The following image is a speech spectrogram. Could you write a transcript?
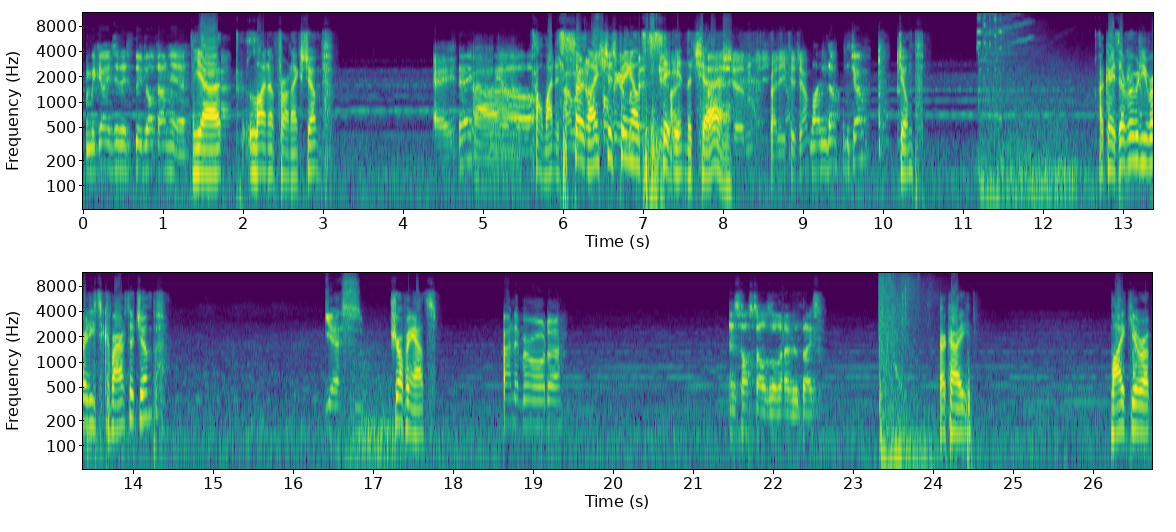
Can we go into this blue dot down here? Yeah, line up for our next jump. Okay. Okay, Uh, Oh man, it's so nice just being able to sit biscuit in the chair. ready to jump? lined up for the jump. Jump. Okay, is everybody ready to come out of jump? Yes. Dropping out. Bandit Marauder. There's hostiles all over the place. Okay. Mike, you're up.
